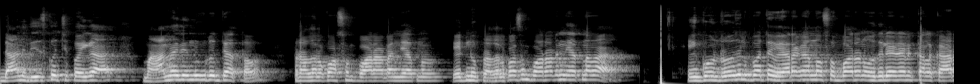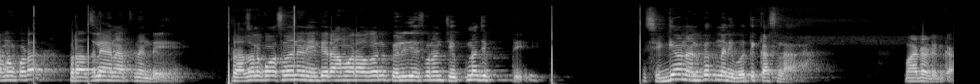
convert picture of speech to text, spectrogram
దాన్ని తీసుకొచ్చి పైగా మా మీద ఎందుకు వృద్ధి చేస్తావు ప్రజల కోసం పోరాటం చేస్తున్నావు? ఏంటి నువ్వు ప్రజల కోసం పోరాటం చేస్తున్నావా? ఇంకొన్ని రోజులు పోతే వీరగన్న సుబ్బారావుని వదిలేయడానికి గల కారణం కూడా ప్రజలే అనేస్తుందండి ప్రజల కోసమే నేను ఎన్టీ రామారావు గారిని పెళ్ళి చేసుకున్నాను చెప్పినా చెప్తుంది సిగ్గేమని అనిపిస్తుంది నీ బతికి అసలు. మాట్లాడు ఇంకా.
